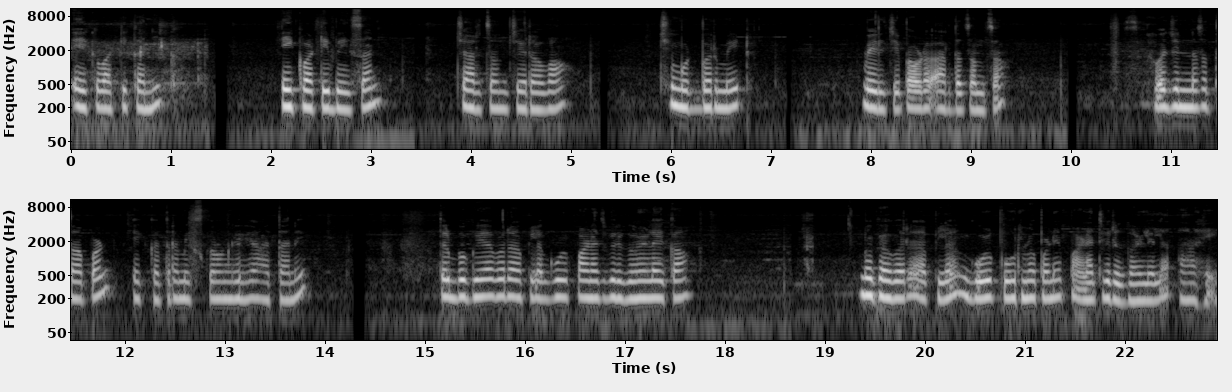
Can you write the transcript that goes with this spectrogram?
एक वाटी कणिक एक वाटी बेसन चार चमचे रवा चिमूटभर मीठ वेलची पावडर अर्धा चमचा. सर्व जिन्नस आता आपण एकत्र मिक्स करून घेऊया हाताने. तर बघूया बरं आपला गूळ पाण्यात विरघळला आहे का? बघा बरं आपला गूळ पूर्णपणे पाण्यात विरघळलेला आहे.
